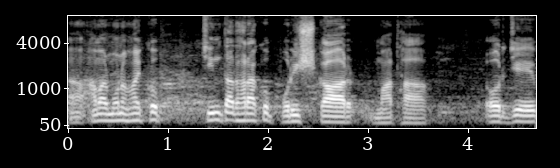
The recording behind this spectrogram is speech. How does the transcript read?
আমার মনে হয় খুব চিন্তাধারা খুব পরিষ্কার মাথা। ওর যে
